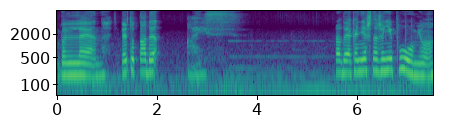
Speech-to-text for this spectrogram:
Блин, теперь тут надо... Ай. Правда, я, конечно же, не помню,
